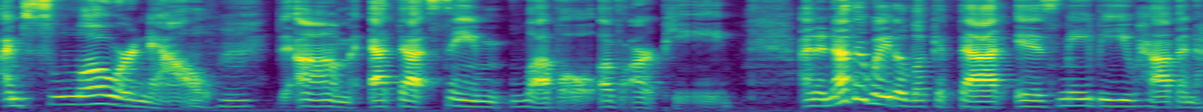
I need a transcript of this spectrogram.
I'm slower now mm-hmm. um, at that same level of RPE. And another way to look at that is maybe you have an,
